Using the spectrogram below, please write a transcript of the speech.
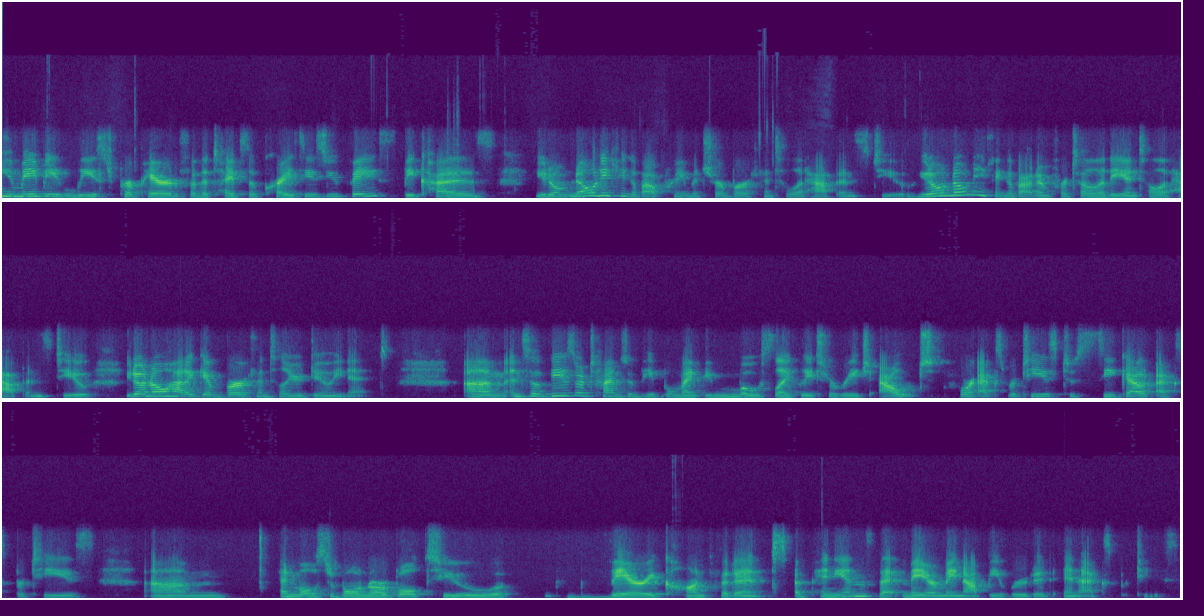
you may be least prepared for the types of crises you face because you don't know anything about premature birth until it happens to you. You don't know anything about infertility until it happens to you. You don't know how to give birth until you're doing it. Um, and so these are times when people might be most likely to reach out for expertise, to seek out expertise, um, and most vulnerable to very confident opinions that may or may not be rooted in expertise.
